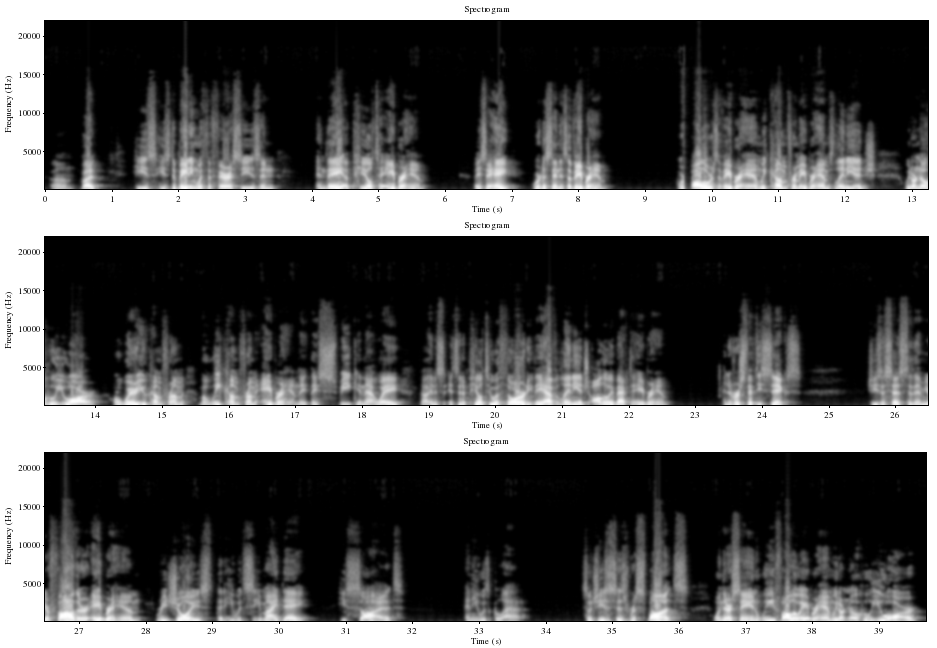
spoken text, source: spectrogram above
Um, but he's, he's debating with the Pharisees and, and they appeal to Abraham. They say, hey, we're descendants of Abraham. We're followers of Abraham. We come from Abraham's lineage. We don't know who you are or where you come from, but we come from Abraham. They, they speak in that way uh, and it's, it's an appeal to authority. They have lineage all the way back to Abraham. And in verse 56, Jesus says to them, Your father, Abraham, rejoiced that he would see my day. He saw it, and he was glad. So Jesus' response, when they're saying, We follow Abraham, we don't know who you are,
